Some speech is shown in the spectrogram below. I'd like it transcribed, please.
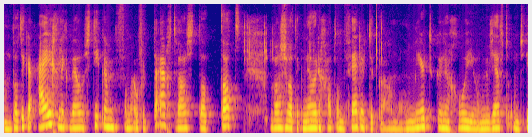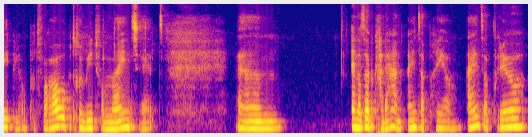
omdat ik er eigenlijk wel stiekem van overtuigd was dat dat was wat ik nodig had om verder te komen. Om meer te kunnen groeien, om mezelf te ontwikkelen. Op het, vooral op het gebied van mindset. Ehm, en dat heb ik gedaan eind april. Eind april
